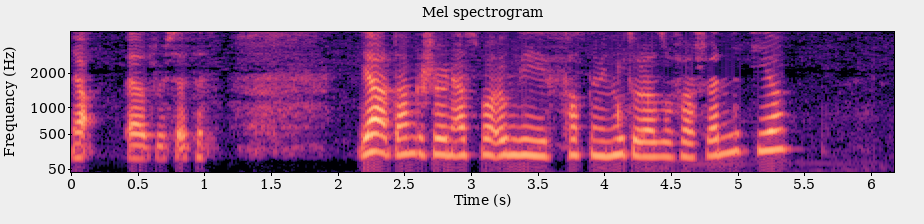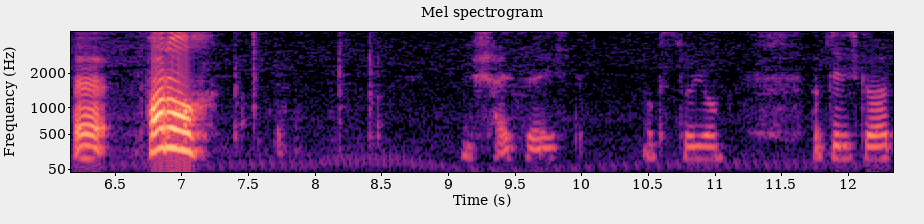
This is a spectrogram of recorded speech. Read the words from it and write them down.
Ja, er hat resettet. Ja, Dankeschön. Erstmal irgendwie fast eine Minute oder so verschwendet hier. Äh, fahr doch! Scheiße, echt. Ups, Entschuldigung. Habt ihr nicht gehört?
